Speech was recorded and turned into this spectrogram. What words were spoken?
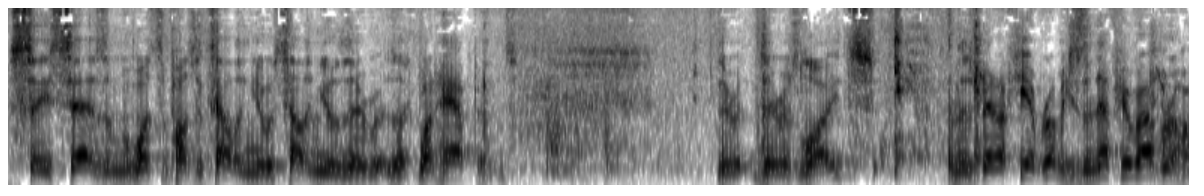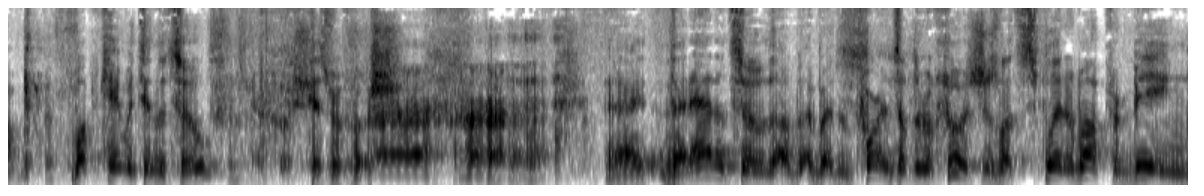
So he says, "What's the pasuk telling you?" It was telling you there, like what happened. There, there is Lloyd, and there's Ben Achi Abraham. He's the nephew of Abraham. What became between the two? His Rechush. Uh, that attitude, of, the importance of the Rechush is what split him up from being,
